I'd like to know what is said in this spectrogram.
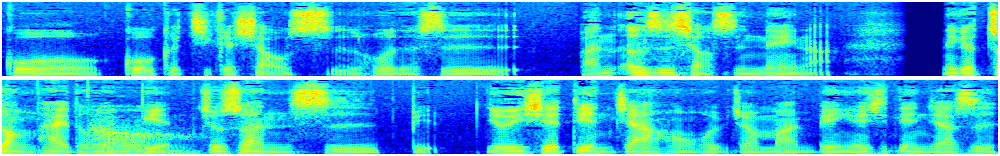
过过个几个小时或者是。反正二十小时内啦，那个状态都会变。Oh. 就算是比有一些店家吼会比较慢变，有一些店家是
